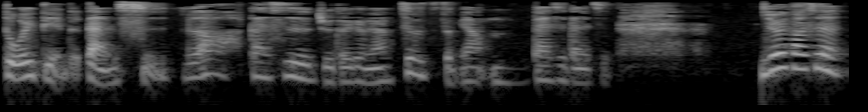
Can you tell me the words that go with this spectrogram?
多一点的但是，就是啊，但是觉得怎么样就怎么样，嗯，但是但是，你就会发现。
